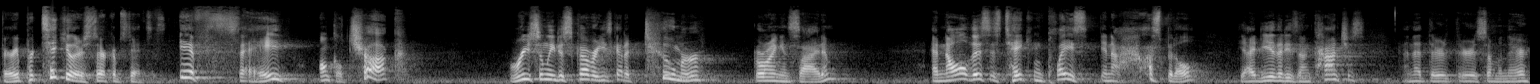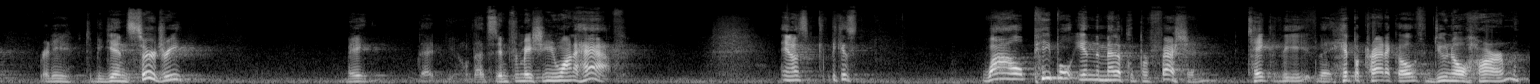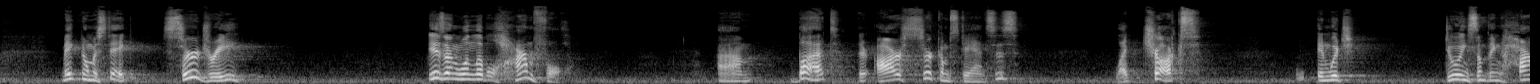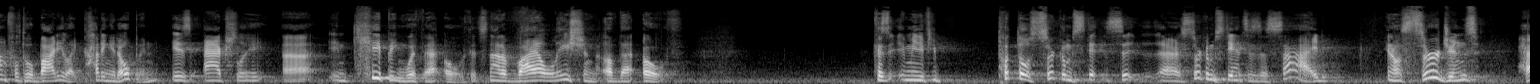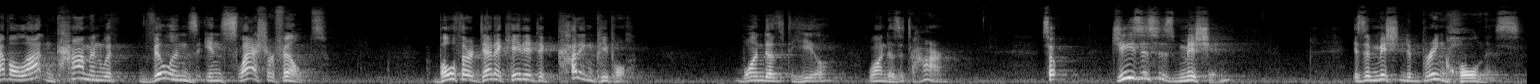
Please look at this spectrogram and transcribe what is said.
Very particular circumstances. If, say, Uncle Chuck recently discovered he's got a tumor growing inside him, and all this is taking place in a hospital, the idea that he's unconscious and that there, there is someone there ready to begin surgery, may, that, you know, that's information you want to have. You know, because while people in the medical profession take the, the Hippocratic oath, do no harm, make no mistake, surgery is on one level harmful. Um, but there are circumstances, like Chuck's, in which doing something harmful to a body, like cutting it open, is actually uh, in keeping with that oath. It's not a violation of that oath. Because, I mean, if you put those uh, circumstances aside, you know, surgeons have a lot in common with villains in slasher films. Both are dedicated to cutting people. One does it to heal, one does it to harm. So, Jesus' mission is a mission to bring wholeness,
